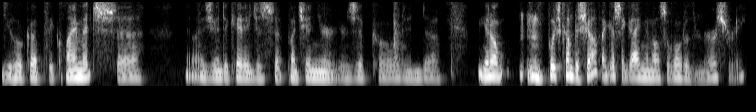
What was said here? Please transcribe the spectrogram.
you hook up the climates. Uh, you know, as you indicated, just uh, punch in your, your zip code, and uh, you know, push come to shove. I guess a guy can also go to the nursery.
